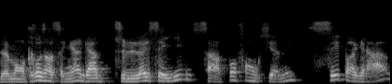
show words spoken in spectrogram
de montrer aux enseignants, regarde, tu l'as essayé, ça n'a pas fonctionné, c'est pas grave.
